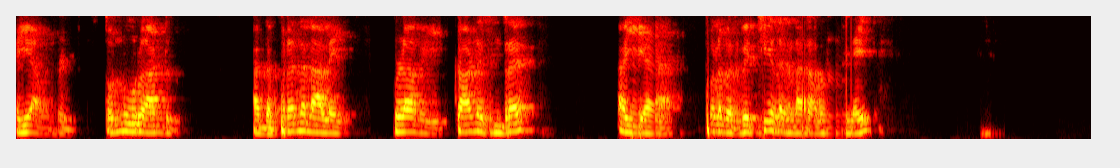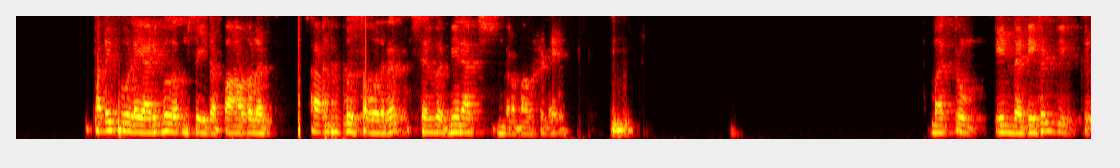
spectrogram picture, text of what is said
ஐயா அவர்கள் தொண்ணூறு ஆண்டு அந்த பிறந்த நாளை விழாவை காணுகின்ற ஐயா புலவர் வெற்றியழகனார் அவர்களே படைப்புகளை அறிமுகம் செய்த பாவலர் அன்பு சகோதரர் செல்வ மீனாட்சி சுந்தரம் அவர்களே மற்றும் இந்த நிகழ்விற்கு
